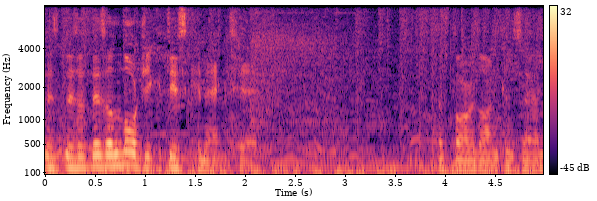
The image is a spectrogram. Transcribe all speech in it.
There's, there's, a, there's a logic disconnect here, as far as I'm concerned.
